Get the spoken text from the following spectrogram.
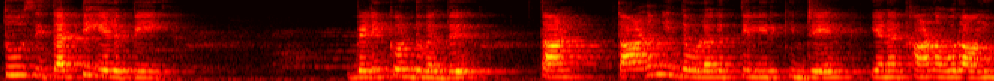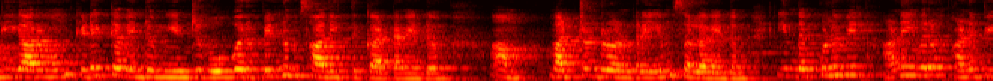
தூசி தட்டி எழுப்பி வெளிக்கொண்டு வந்து தான் தானும் இந்த உலகத்தில் இருக்கின்றேன். எனக்கான ஒரு அங்கீகாரமும் கிடைக்க வேண்டும் என்று ஒவ்வொரு பெண்ணும் சாதித்து காட்ட வேண்டும். ஆம் மற்றொன்று ஒன்றையும் சொல்ல வேண்டும். இந்த குழுவில் அனைவரும் அனுப்பி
